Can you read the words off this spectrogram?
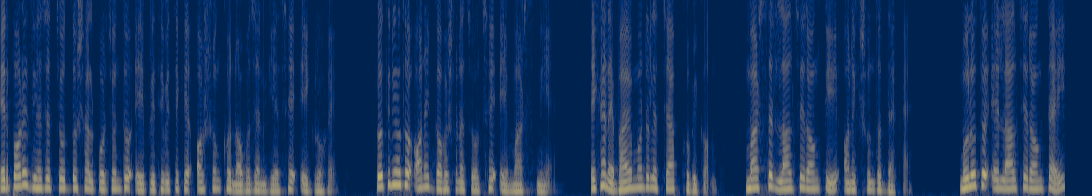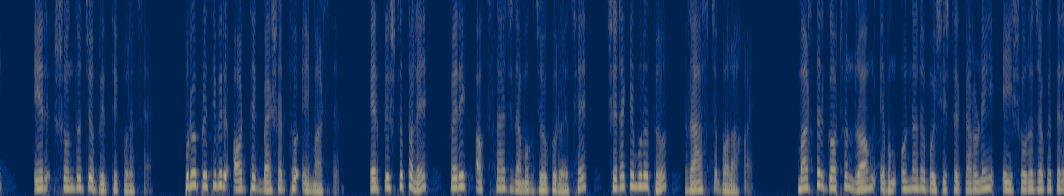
এরপরে দুই হাজার চোদ্দ সাল পর্যন্ত এই পৃথিবী থেকে অসংখ্য নভোযান গিয়েছে এই গ্রহে। প্রতিনিয়ত অনেক গবেষণা চলছে এই মার্স নিয়ে। এখানে বায়ুমণ্ডলের চাপ খুবই কম। মার্সের লালচে রংটি অনেক সুন্দর দেখায়। মূলত এর লালচে রংটাই এর সৌন্দর্য বৃদ্ধি করেছে। পুরো পৃথিবীর অর্ধেক ব্যাসার্ধ এই মার্সের। এর পৃষ্ঠতলে ফেরিক অক্সাইড নামক যৌগ রয়েছে, সেটাকে মূলত রাস্ট বলা হয়। মার্সের গঠন রং এবং অন্যান্য বৈশিষ্ট্যের কারণেই এই সৌরজগতের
